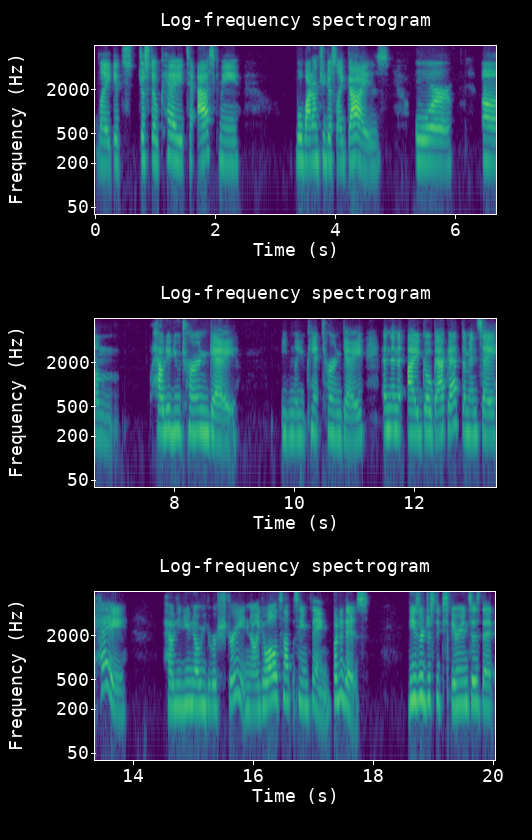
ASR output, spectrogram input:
like it's just okay to ask me well, why don't you just like guys? Or, um, how did you turn gay? Even though you can't turn gay. And then I go back at them and say, hey, how did you know you were straight? And they're like, well, it's not the same thing, but it is. These are just experiences that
